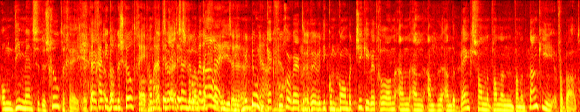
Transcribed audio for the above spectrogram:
om die mensen de schuld te geven. Het gaat niet om de schuld geven, want maar het, het- het het is zijn de lokalen die het niet meer eh, doen. ja. Kijk, vroeger werd eh, die komkommer chiki werd gewoon aan, aan, aan, de, aan de banks van, van, een, van een tankie verbouwd.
